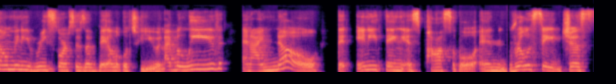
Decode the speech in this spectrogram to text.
so many resources available to you. And I believe and I know that anything is possible. And real estate just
